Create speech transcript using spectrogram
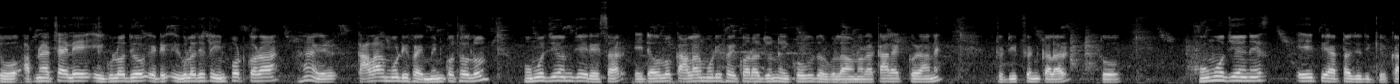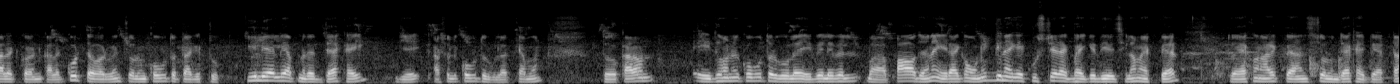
তো আপনারা চাইলে এইগুলো দিয়েও এগুলো যেহেতু ইম্পোর্ট করা হ্যাঁ কালার মডিফাই মেন কথা হলো হোমোজিয়ন যে রেসার এটা হলো কালার মডিফাই করার জন্য এই কবুতরগুলো ওনারা কালেক্ট করে আনে। একটু ডিফারেন্ট কালার তো হোমোজিয়ানেস এই পেয়ারটা যদি কেউ কালেক্ট করেন কালেক্ট করতে পারবেন। চলুন কবুতরটা আগে একটু ক্লিয়ারলি আপনাদের দেখাই যে আসলে কবুতরগুলো কেমন। তো কারণ এই ধরনের কবুতরগুলো অ্যাভেলেবেল বা পাওয়া যায় না। এর আগে অনেক দিন আগে কুষ্টিয়ার এক ভাইকে দিয়েছিলাম এক পেয়ার তো এখন আরেক পেয়ার আনছি, চলুন দেখাই পেয়ারটা।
